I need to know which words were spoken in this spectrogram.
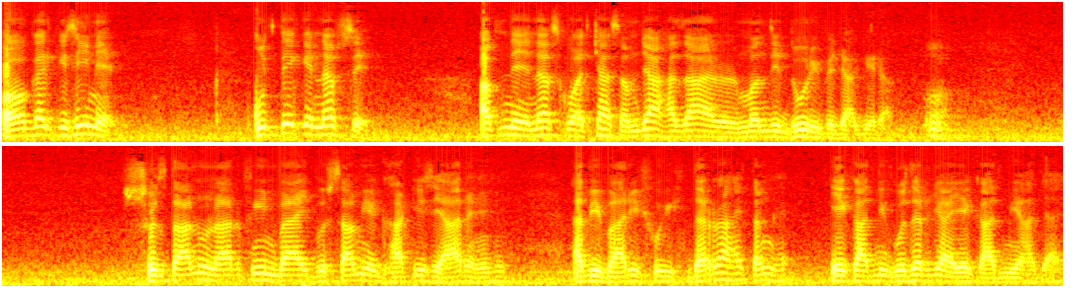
اور اگر کسی نے کتے کے نفس سے اپنے نفس کو اچھا سمجھا، ہزار منزل دوری پہ جا گرا۔ سلطان العارفین بائی گسامی گھاٹی سے آ رہے ہیں۔ ابھی بارش ہوئی در رہا ہے، تنگ ہے۔ ایک آدمی گزر جائے، ایک آدمی آ جائے۔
